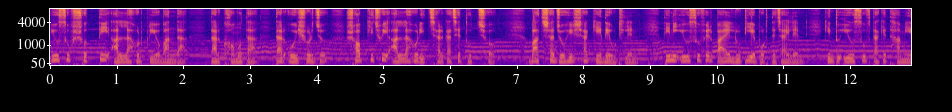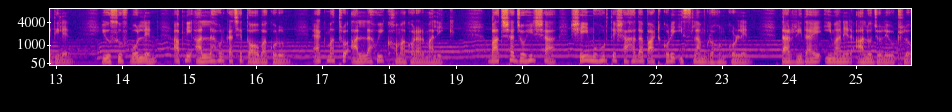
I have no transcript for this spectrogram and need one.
ইউসুফ সত্যিই আল্লাহর প্রিয় বান্দা। তার ক্ষমতা, তার ঐশ্বর্য সব কিছুই আল্লাহর ইচ্ছার কাছে তুচ্ছ। বাদশাহ জহির শাহ কেঁদে উঠলেন। তিনি ইউসুফের পায়ে লুটিয়ে পড়তে চাইলেন, কিন্তু ইউসুফ তাকে থামিয়ে দিলেন। ইউসুফ বললেন, আপনি আল্লাহর কাছে তওবা করুন। একমাত্র আল্লাহই ক্ষমা করার মালিক। বাদশাহ জহির শাহ সেই মুহূর্তে শাহাদা পাঠ করে ইসলাম গ্রহণ করলেন। তার হৃদয়ে ইমানের আলো জ্বলে উঠল।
